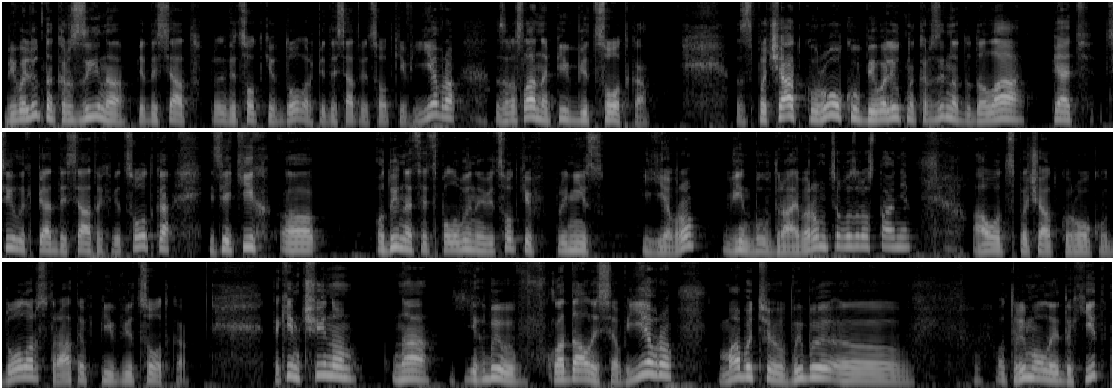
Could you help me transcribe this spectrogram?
бівалютна корзина 50% долар, 50% євро зросла на піввідсотка. З початку року бівалютна корзина додала 5,5%, з яких е, 11,5% приніс євро. Він був драйвером цього зростання. А от з початку року долар втратив піввідсотка. Таким чином, на, якби ви вкладалися в євро, мабуть, ви би е, отримали дохід.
